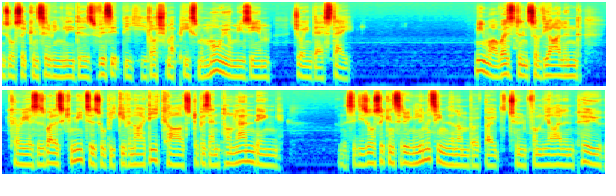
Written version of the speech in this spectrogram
who's also considering leaders visit the Hiroshima Peace Memorial Museum during their stay. Meanwhile, residents of the island, couriers as well as commuters will be given ID cards to present on landing. And the city is also considering limiting the number of boats to and from the island too,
